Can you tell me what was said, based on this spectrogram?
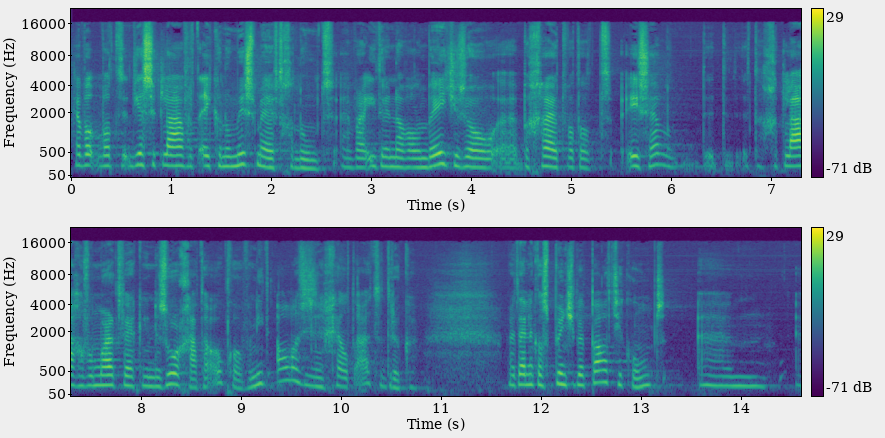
Ja, wat, wat Jesse Klaver het economisme heeft genoemd, en waar iedereen nou wel een beetje zo eh, begrijpt wat dat is. Hè? Want het, geklagen over marktwerking in de zorg gaat daar ook over. Niet alles is in geld uit te drukken. Maar uiteindelijk als puntje bij paaltje komt, ehm, eh,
